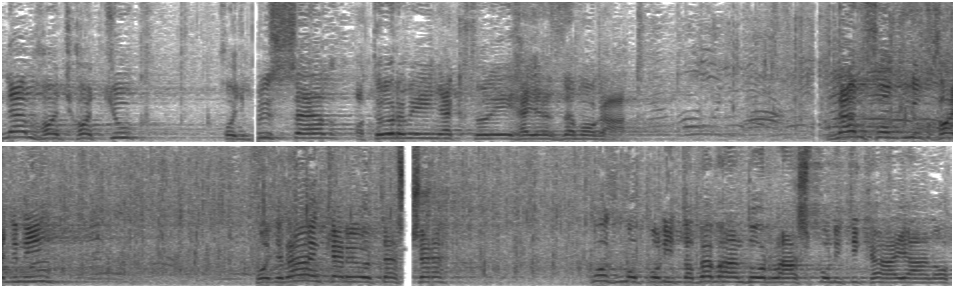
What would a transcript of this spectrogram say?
Nem hagyhatjuk, hogy Brüsszel a törvények fölé helyezze magát. Nem fogjuk hagyni, hogy ránk erőltesse kozmopolita bevándorlás politikájának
